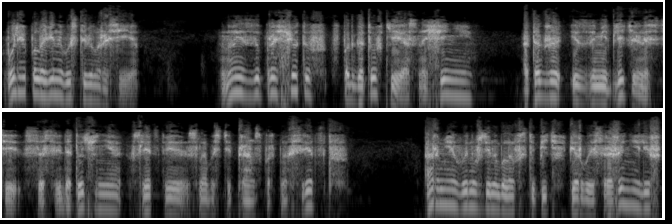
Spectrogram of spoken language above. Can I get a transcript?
более половины выставила Россия. Но из-за просчетов в подготовке и оснащении а также из-за медлительности сосредоточения вследствие слабости транспортных средств, армия вынуждена была вступить в первое сражение лишь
